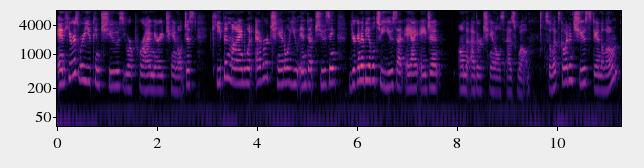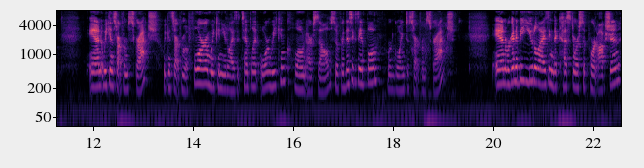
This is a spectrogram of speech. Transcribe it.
And here's where you can choose your primary channel. Just keep in mind, whatever channel you end up choosing, you're gonna be able to use that AI agent on the other channels as well. So let's go ahead and choose standalone. And we can start from scratch. We can start from a form, we can utilize a template, or we can clone ourselves. So for this example, we're going to start from scratch. And we're gonna be utilizing the customer support option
